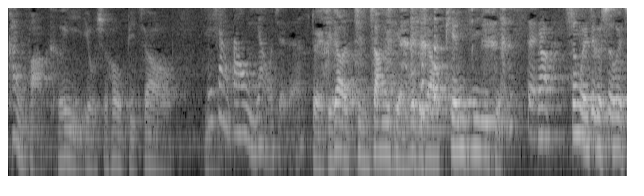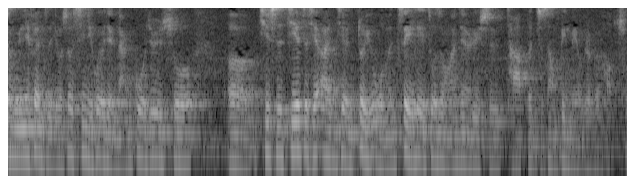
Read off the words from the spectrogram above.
看法，可以有时候比较其实像刀一样，我觉得。对比较紧张一点，会比较偏激一点。对那身为这个社会成员一份子，有时候心里会有点难过，就是说，呃，其实接这些案件，对于我们这一类做这种案件的律师，他本质上并没有任何好处，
